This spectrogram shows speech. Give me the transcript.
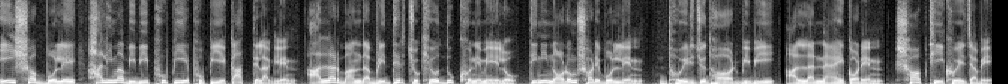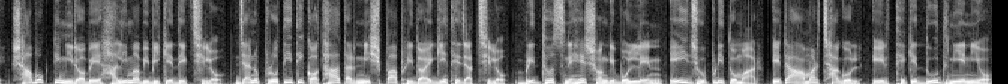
এই সব বলে হালিমা বিবি ফুপিয়ে ফুপিয়ে কাঁদতে লাগলেন। আল্লাহর বান্দা বৃদ্ধের চোখেও দুঃখ নেমে এলো। তিনি নরম স্বরে বললেন ধৈর্য ধর, বিবি। আল্লাহ ন্যায় করেন। সব ঠিক হয়ে যাবে। শাবকটি নীরবে হালিমা বিবিকে দেখছিল, যেন প্রতিটি কথা তার নিষ্পাপ হৃদয়ে গেঁথে যাচ্ছিল। বৃদ্ধ স্নেহের সঙ্গে বললেন, এই ঝুপড়ি তোমার। এটা আমার ছাগল। এর থেকে দুধ নিয়ে নিও।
